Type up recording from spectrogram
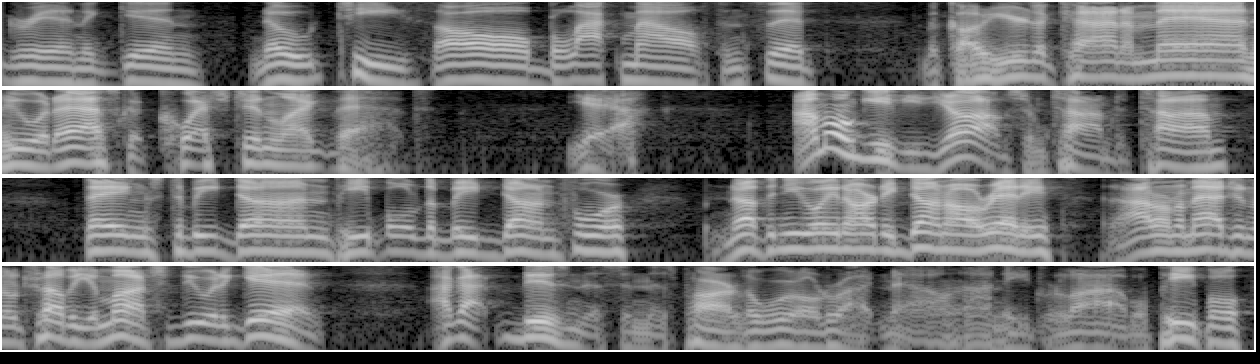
grin again, no teeth, all black mouth, and said, Because you're the kind of man who would ask a question like that. Yeah, I'm going to give you jobs from time to time, things to be done, people to be done for, but nothing you ain't already done already, and I don't imagine it'll trouble you much to do it again. I got business in this part of the world right now, and I need reliable people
